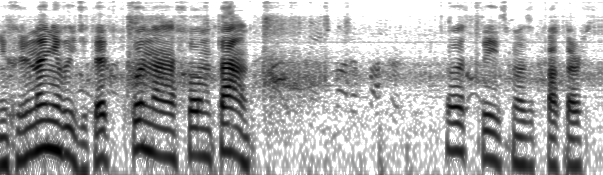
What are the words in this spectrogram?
Ни хрена не выйдет. Это такой на слон танк. What's these motherfuckers?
